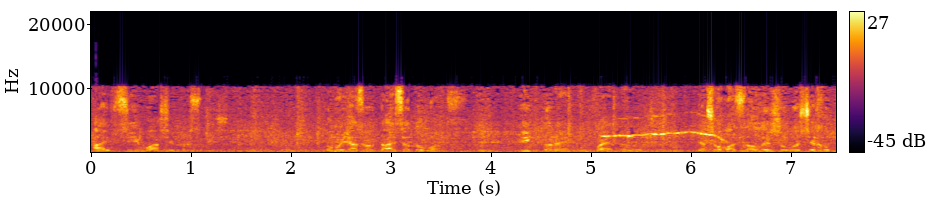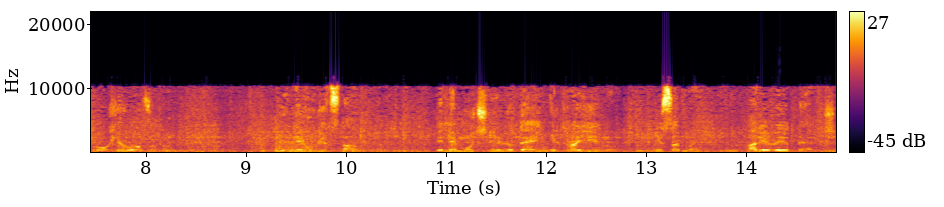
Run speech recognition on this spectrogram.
а й всі ваші присвідчення. Тому я звертаюся до вас, Вікторе Федорович, якщо вас залишилося ще трохи розуму, іди у відставку. І не мучні людей, ні країну, ні себе. Гарівідерчі.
